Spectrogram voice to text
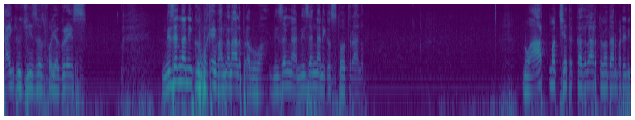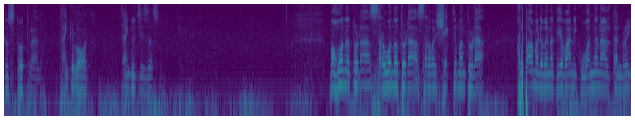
thank you Jesus for your grace నిజంగా నీ కృపకై వందనాలు ప్రభువ. నిజంగా నిజంగా నీకు స్తోత్రాలు. నువ్వు ఆత్మచేత కదలాడుతున్న దాన్ని బట్టి నీకు స్తోత్రాలు. Thank you Lord thank you Jesus మహోన్నతుడా సర్వోన్నతుడా సర్వశక్తిమంతుడా కృపామడివైన దేవానికి వందనాలు తండ్రి.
